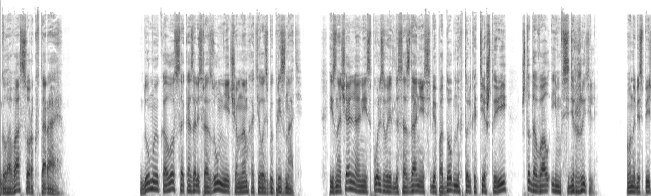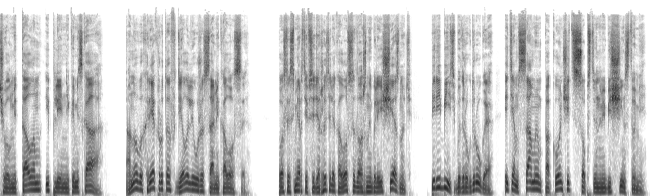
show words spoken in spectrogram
Глава 42. Думаю, колоссы оказались разумнее, чем нам хотелось бы признать. Изначально они использовали для создания себе подобных только те штыри, что давал им Вседержитель. Он обеспечивал металлом и пленниками СКА, а новых рекрутов делали уже сами колоссы. После смерти Вседержителя колоссы должны были исчезнуть, перебить бы друг друга и тем самым покончить с собственными бесчинствами.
